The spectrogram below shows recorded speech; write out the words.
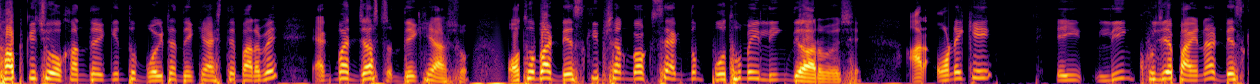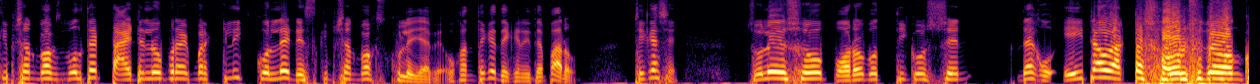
সব কিছু ওখান থেকে কিন্তু বইটা দেখে আসতে পারবে। একবার জাস্ট দেখে আসো। অথবা ডেসক্রিপশন বক্সে একদম প্রথমেই লিঙ্ক দেওয়া রয়েছে। আর অনেকেই এই লিঙ্ক খুঁজে পায় না। ডেসক্রিপশন বক্স বলতে টাইটেলের উপর একবার ক্লিক করলে ডেসক্রিপশন বক্স খুলে যাবে। ওখান থেকে দেখে নিতে পারো। ঠিক আছে? চলে এসো, পরবর্তী কোশ্চেন দেখো, এইটাও একটা সরল সুদের অঙ্ক।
